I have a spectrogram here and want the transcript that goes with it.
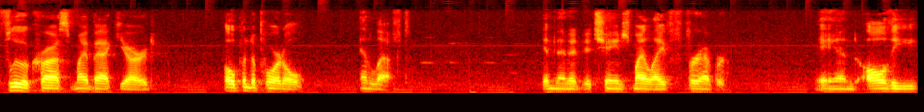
flew across my backyard, opened a portal, and left. And then it, it changed my life forever and all the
